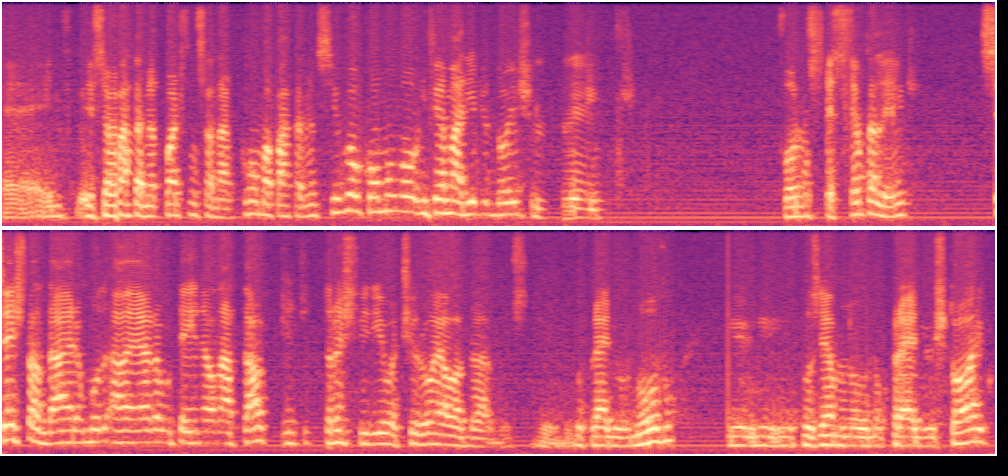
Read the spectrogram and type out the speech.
é, ele, esse apartamento pode funcionar como apartamento single ou como enfermaria de dois leitos. Foram 60 leitos. Sexto andar era, era o TI neonatal, a gente transferiu, tirou ela da, do, do prédio novo e, e pusemos no, no, prédio histórico,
